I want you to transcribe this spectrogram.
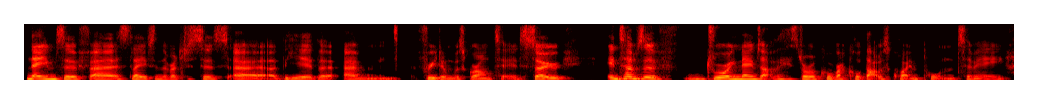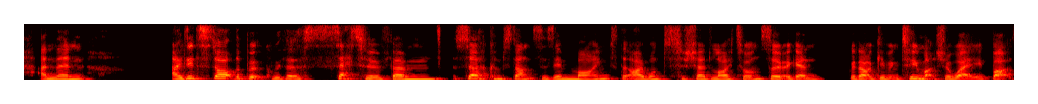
names of uh, slaves in the registers uh, the year that um, freedom was granted. So. In terms of drawing names out of the historical record, that was quite important to me. And then I did start the book with a set of um, circumstances in mind that I wanted to shed light on. So, again, without giving too much away, but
